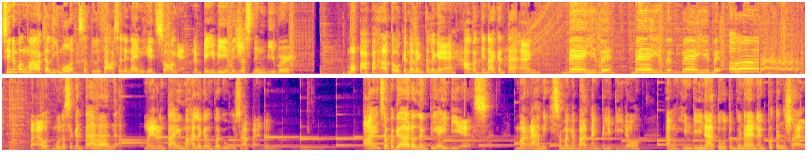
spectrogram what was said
Sino bang makakalimot sa 2009 hit song na Baby ni Justin Bieber? Mapapahataw ka na lang talaga habang kinakanta ang Baby, baby, baby, oh! Paawat muna sa kantahan, mayroon tayong mahalagang pag-uusapan. Ayon sa pag-aaral ng PIDS, marami sa mga batang Pilipino ang hindi natutugunan ang potensyal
